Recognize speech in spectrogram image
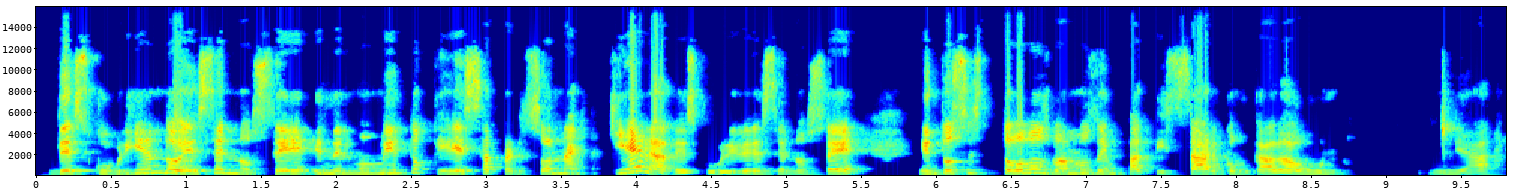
descubriendo ese no sé en el momento que esa persona quiera descubrir ese no sé, entonces todos vamos a empatizar con cada uno. ¿Ya?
